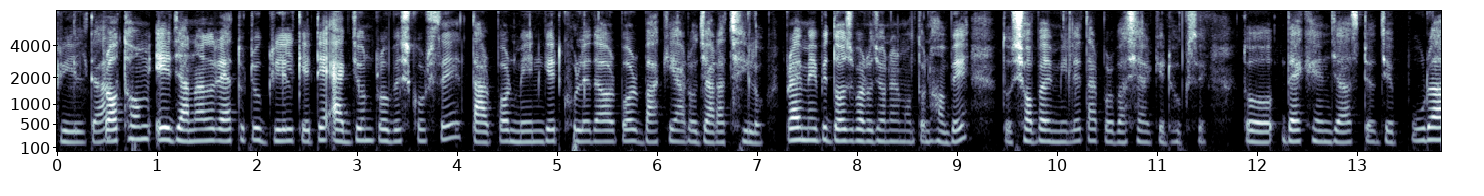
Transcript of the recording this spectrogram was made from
গ্রিলটা প্রথম এই জানালার এতটুকু গ্রিল কেটে একজন প্রবেশ করছে, তারপর মেন গেট খুলে দেওয়ার পর বাকি আরও যারা ছিল, প্রায় মেবি দশ বারো জনের মতন হবে। তো সবাই মিলে তারপর বাসায় আর কি ঢুকছে। তো দেখেন জাস্ট যে পুরা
